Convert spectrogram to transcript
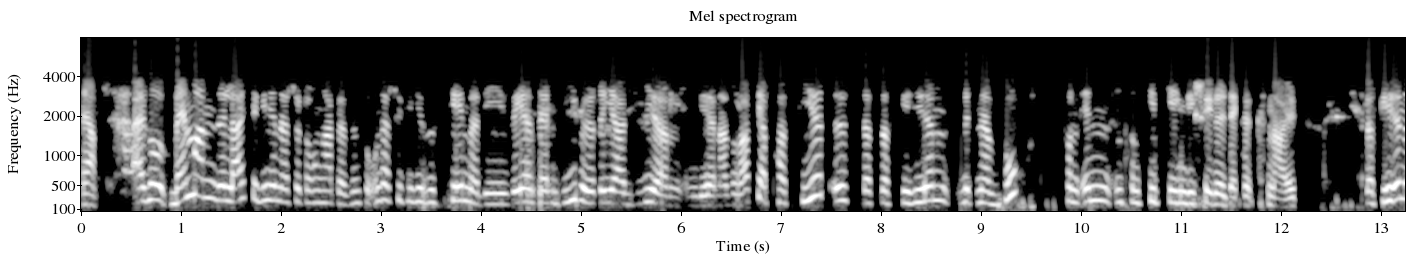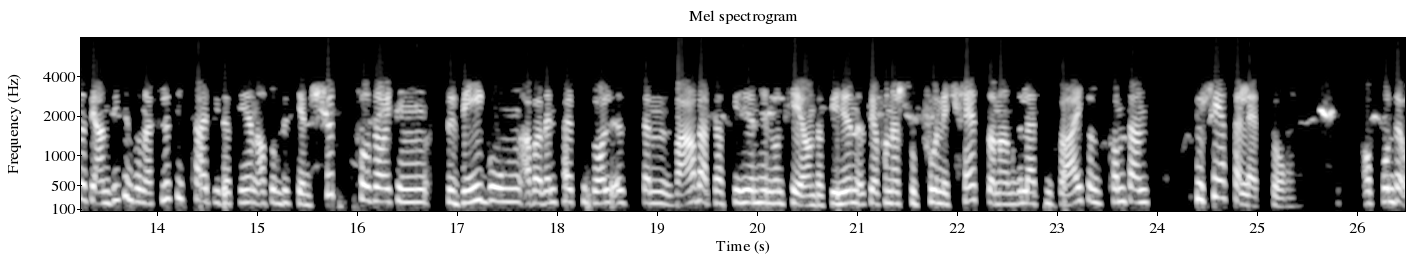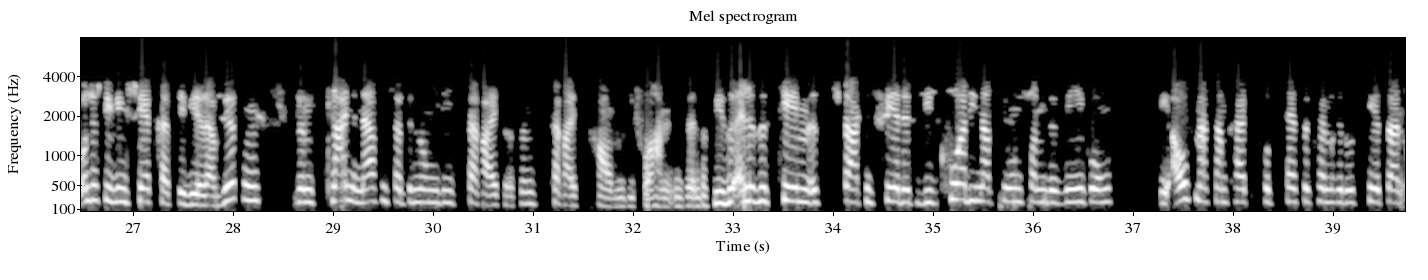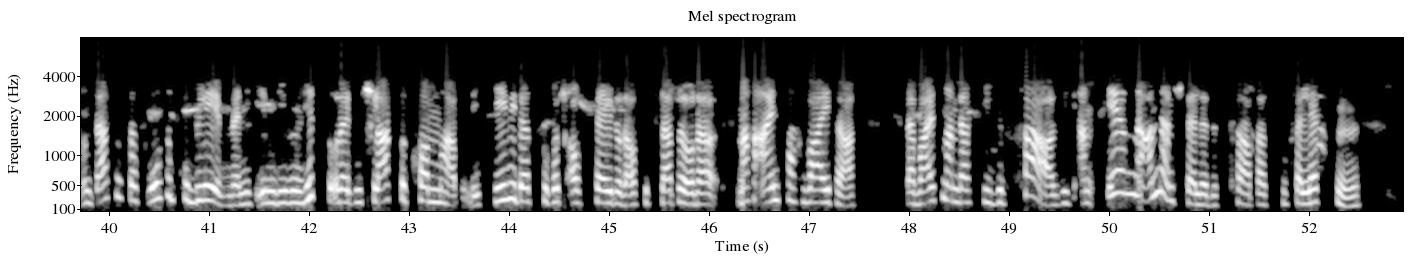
Ja, also wenn man eine leichte Gehirnerschütterung hat, da sind so unterschiedliche Systeme, die sehr sensibel reagieren im Gehirn. Also was ja passiert ist, dass das Gehirn mit einer Wucht von innen im Prinzip gegen die Schädeldecke knallt. Das Gehirn ist ja an sich in so einer Flüssigkeit, die das Gehirn auch so ein bisschen schützt vor solchen Bewegungen. Aber wenn es halt zu doll ist, dann wabert das Gehirn hin und her. Und das Gehirn ist ja von der Struktur nicht fest, sondern relativ weich und es kommt dann zu Scherverletzungen aufgrund der unterschiedlichen Scherkräfte, die da wirken, sind kleine Nervenverbindungen, die zerreißen. Es sind Zerreißtraumen, die vorhanden sind. Das visuelle System ist stark gefährdet, die Koordination von Bewegung, die Aufmerksamkeitsprozesse können reduziert sein. Und das ist das große Problem, wenn ich eben diesen Hit oder den Schlag bekommen habe und ich gehe wieder zurück aufs Feld oder auf die Platte oder mache einfach weiter. Da weiß man, dass die Gefahr, sich an irgendeiner anderen Stelle des Körpers zu verletzen,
